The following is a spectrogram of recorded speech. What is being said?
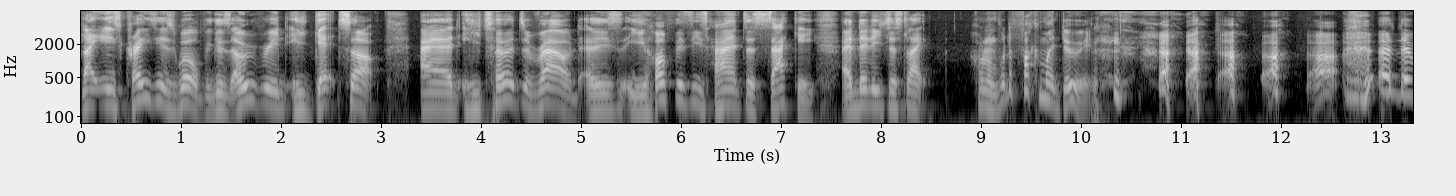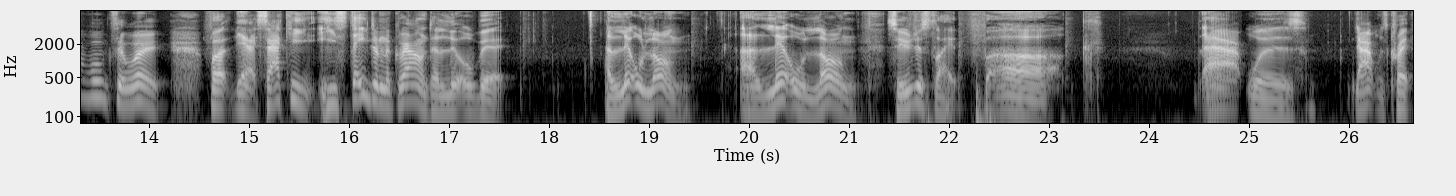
Like it's crazy as well because Overeem he gets up and he turns around and he offers his hand to Saki and then he's just like, hold on, what the fuck am I doing? and then walks away. But yeah, Saki he stayed on the ground a little bit a little long, a little long. So you're just like, fuck. That was that was crazy.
